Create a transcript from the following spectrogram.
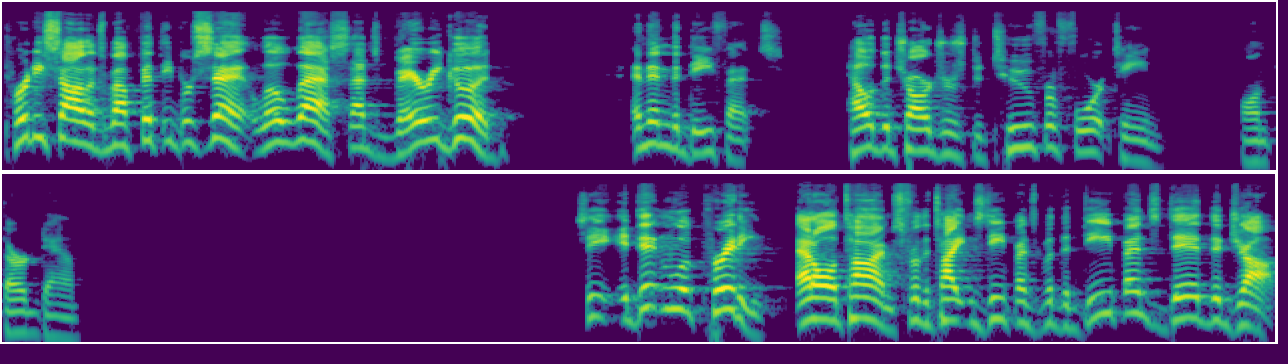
pretty solid. It's about 50%, a little less. That's very good. And then the defense held the Chargers to two for 14 on third down. See, it didn't look pretty at all times for the Titans defense, but the defense did the job.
